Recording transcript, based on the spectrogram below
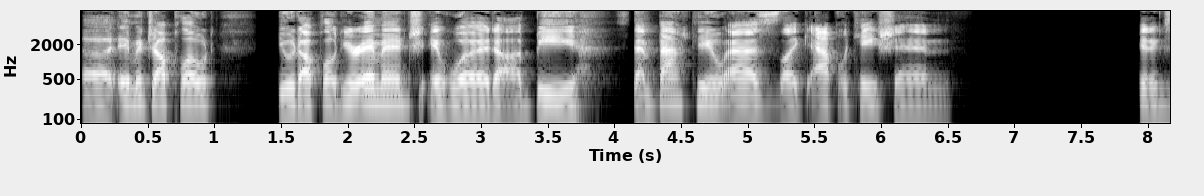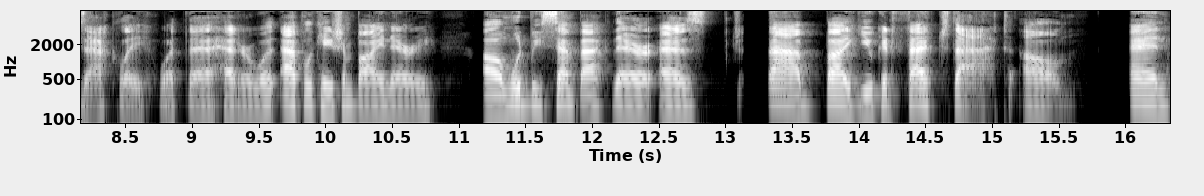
uh, uh, image upload. You would upload your image. It would uh, be sent back to you as like application. Get exactly what the header was. Application binary um, would be sent back there as that, but you could fetch that um, and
